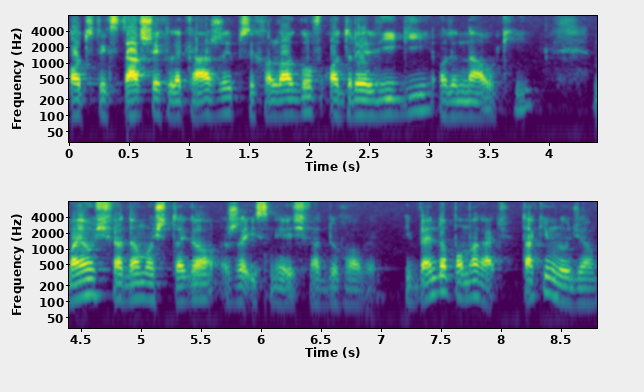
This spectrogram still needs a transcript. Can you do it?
od tych starszych lekarzy, psychologów, od religii, od nauki. mają świadomość tego, że istnieje świat duchowy i będą pomagać takim ludziom,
